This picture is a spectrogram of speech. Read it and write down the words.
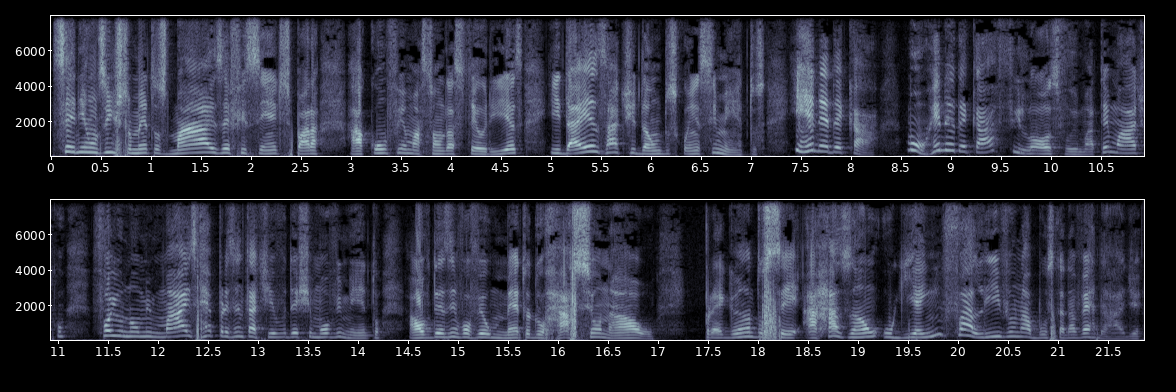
seriam os instrumentos mais eficientes para a confirmação das teorias e da exatidão dos conhecimentos. E René Descartes? Bom, René Descartes, filósofo e matemático, foi o nome mais representativo deste movimento ao desenvolver o método racional, pregando ser a razão o guia infalível na busca da verdade.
